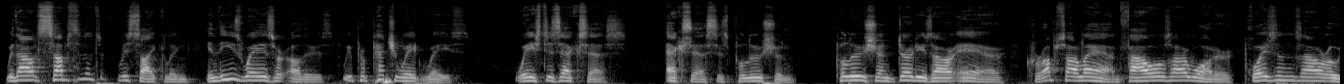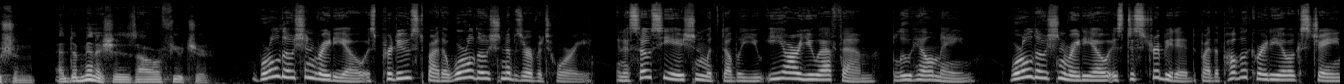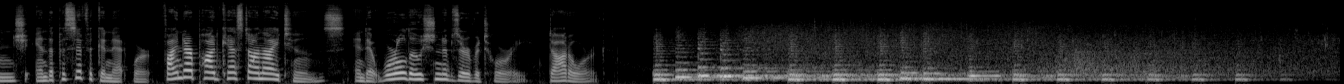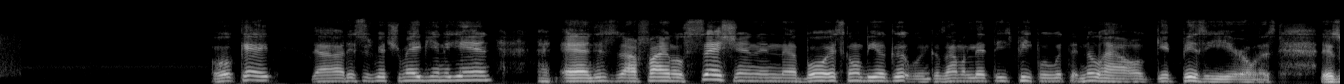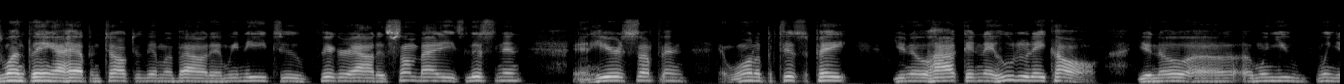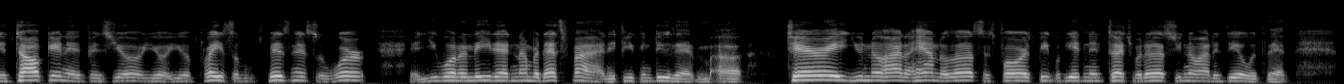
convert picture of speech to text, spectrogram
Without substantive recycling, in these ways or others, we perpetuate waste. Waste is excess. Excess is pollution. Pollution dirties our air, corrupts our land, fouls our water, poisons our ocean, and diminishes our future. World Ocean Radio is produced by the World Ocean Observatory in association with WERU FM, Blue Hill, Maine. World Ocean Radio is distributed by the Public Radio Exchange and the Pacifica Network. Find our podcast on iTunes and at worldoceanobservatory.org. Okay, uh, this is Rich Mabion again and this is our final session and uh, boy it's to be a good one because i'm to let these people with the know-how get busy here on us. There's one thing i haven't talked to them about and we need to figure out if somebody's listening and hears something and want to participate you know how can they who do they call? You know uh, when you when you're talking if it's your your your place of business or work and you want to leave that number that's fine if you can do that uh, Terry, you know how to handle us as far as people getting in touch with us. You know how to deal with that.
